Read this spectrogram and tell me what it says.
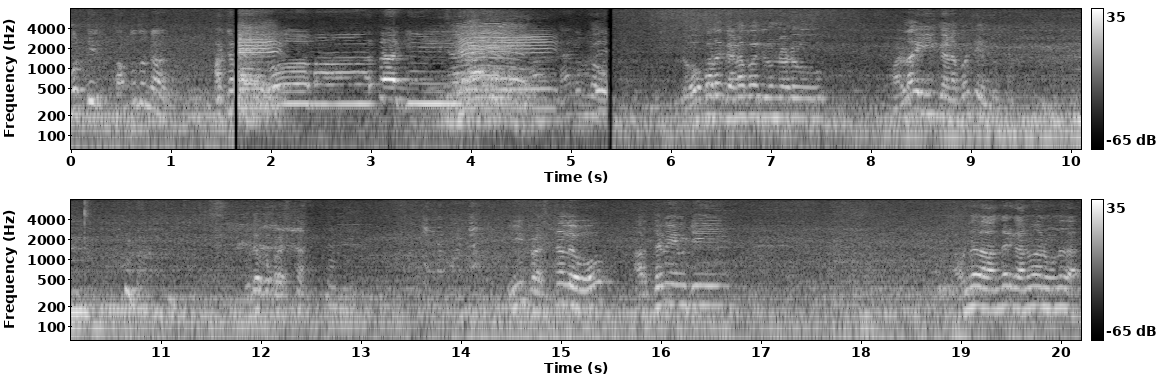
కొట్టి చంపుతున్నారు అక్కడ లోపల గణపతి ఉన్నాడు. మళ్ళా ఈ గణపతి ఎందుకు? ఇదొక ప్రశ్న. ఈ ప్రశ్నలో అర్థం ఏమిటి ఉన్నదా? అందరికి అనుమానం ఉన్నదా?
